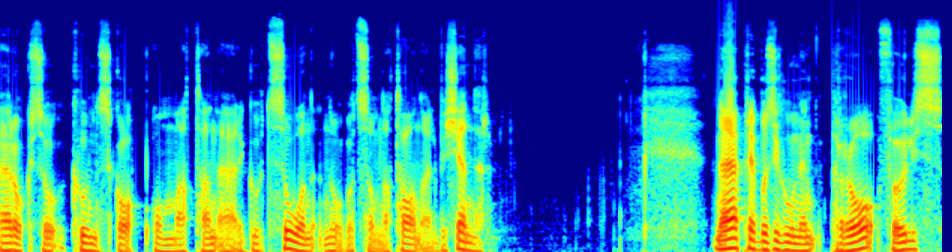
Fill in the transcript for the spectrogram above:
är också kunskap om att han är Guds son, något som Natanael bekänner. När prepositionen pro följs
